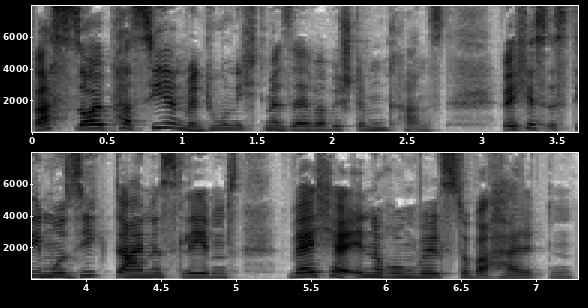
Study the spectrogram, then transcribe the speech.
Was soll passieren, wenn du nicht mehr selber bestimmen kannst? Welches ist die Musik deines Lebens? Welche Erinnerungen willst du behalten?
